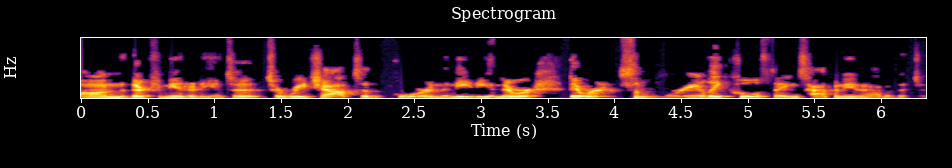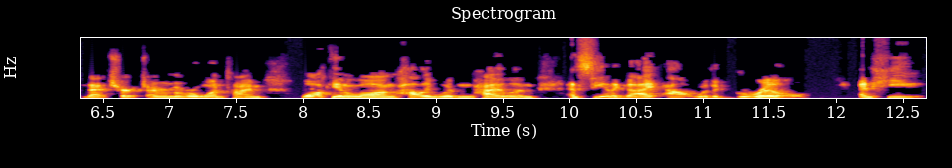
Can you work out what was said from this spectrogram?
on their community and to to reach out to the poor and the needy. And there were there were some really cool things happening out of the, that church. I remember one time walking along Hollywood and Highland and seeing a guy out with a grill and he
